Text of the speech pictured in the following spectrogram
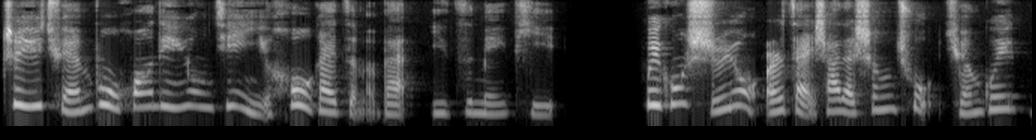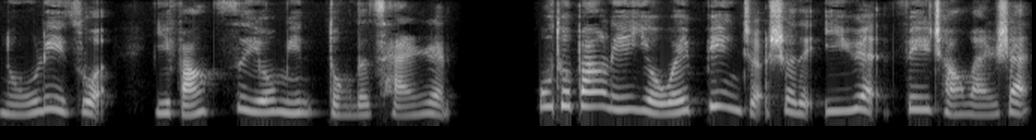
至于全部荒地用尽以后该怎么办，一字没提。为供食用而宰杀的牲畜，全归奴隶做，以防自由民懂得残忍。乌托邦里有为病者设的医院非常完善，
